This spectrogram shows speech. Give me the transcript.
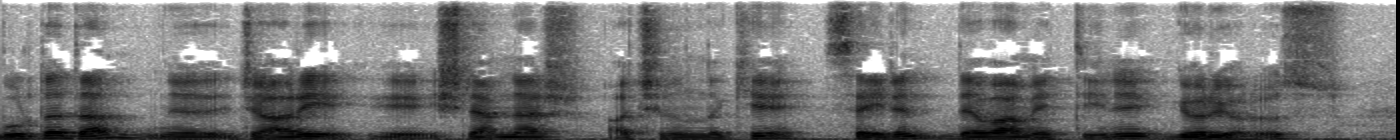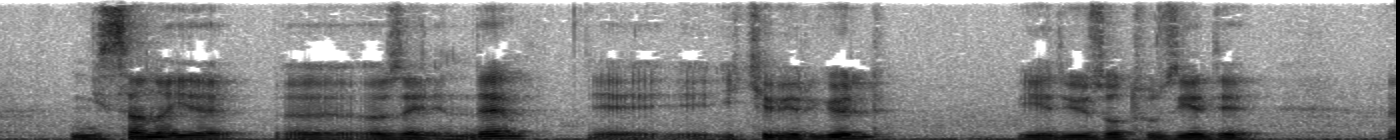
Burada da e, cari e, işlemler açığındaki seyrin devam ettiğini görüyoruz. Nisan ayı e, özelinde e, 2,737 e,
